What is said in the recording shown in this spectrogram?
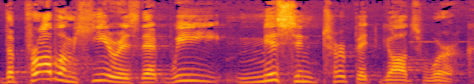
the problem here is that we misinterpret God's work.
